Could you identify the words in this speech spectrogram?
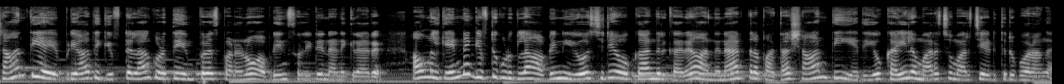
சாந்தியை எப்படியாவது கிஃப்ட் எல்லாம் கொடுத்து இம்ப்ரெஸ் பண்ணணும் அப்படின்னு சொல்லிட்டு நினைக்கிறாரு. அவங்களுக்கு என்ன கிஃப்ட் கொடுக்கலாம் அப்படின்னு யோசிச்சுட்டே உட்காந்துருக்காரு அந்த நேரத்துல பார்த்தா சாந்தி எதையோ கையில மறைச்சு மறைச்சு எடுத்துட்டு போறாங்க.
